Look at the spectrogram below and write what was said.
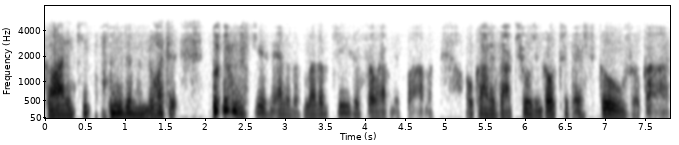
God, and keep them anointed, excuse me, under the blood of Jesus, oh Heavenly Father. Oh God, as our children go to their schools, oh God,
